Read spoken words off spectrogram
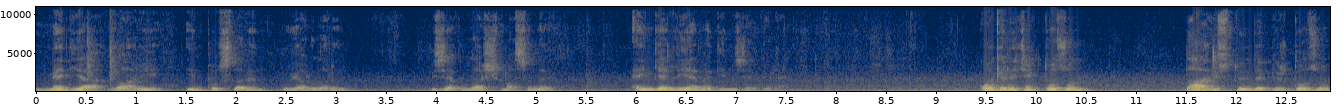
medya vari impulsların, uyarıların bize ulaşmasını engelleyemediğimize göre o gelecek dozun daha üstünde bir dozu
